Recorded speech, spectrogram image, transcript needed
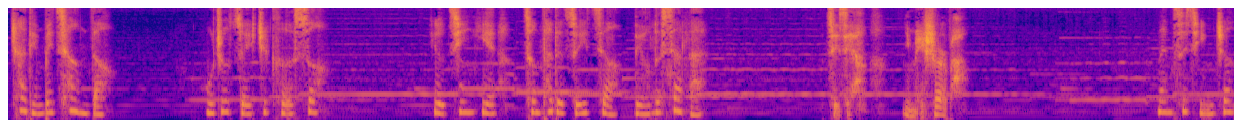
差点被呛到，捂住嘴直咳嗽，有精液从她的嘴角流了下来。姐姐，你没事吧？男子紧张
